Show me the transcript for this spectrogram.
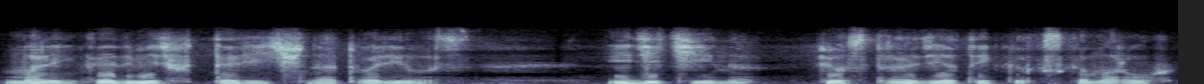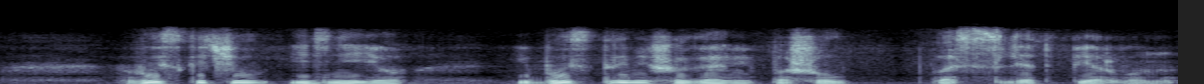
маленькая дверь вторично отворилась, и детина, пестро одетый, как скоморох, выскочил из нее и быстрыми шагами пошел послед первому.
